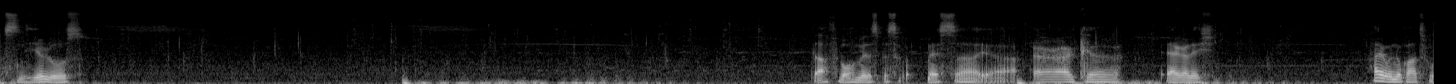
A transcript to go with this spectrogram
Was ist denn hier los? Dafür brauchen wir das bessere Messer. Ja, ärger, ärgerlich. Hi, Honoratu.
